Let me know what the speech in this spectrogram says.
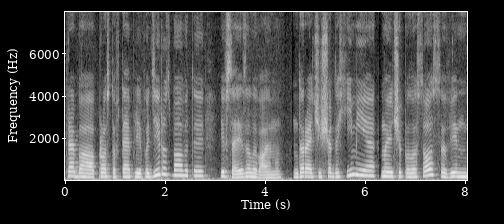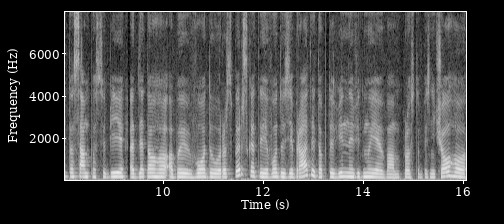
Треба просто в теплій воді розбавити і все, і заливаємо. До речі, щодо хімії, миючи пилосос, він то сам по собі для того, аби воду розпирскати і воду зібрати, тобто він не відмиє вам просто без нічого.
